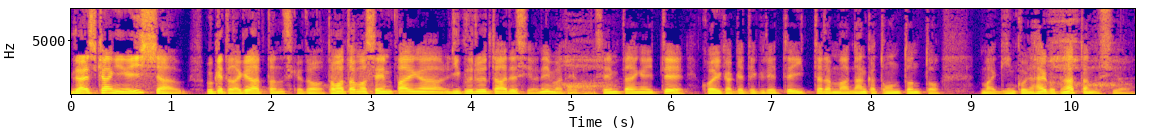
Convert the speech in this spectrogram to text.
第一会議が1社受けただけだったんですけど、たまたま先輩が、リクルーターですよね、今で先輩がいて、声かけてくれて、行ったら、まあなんかトントンと、まあ銀行に入ることになったんですよ。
